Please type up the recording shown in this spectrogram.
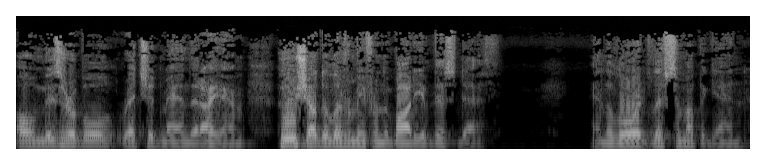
O miserable, wretched man that I am, who shall deliver me from the body of this death? And the Lord lifts him up again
